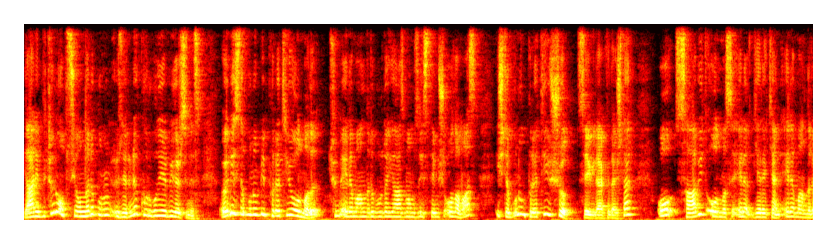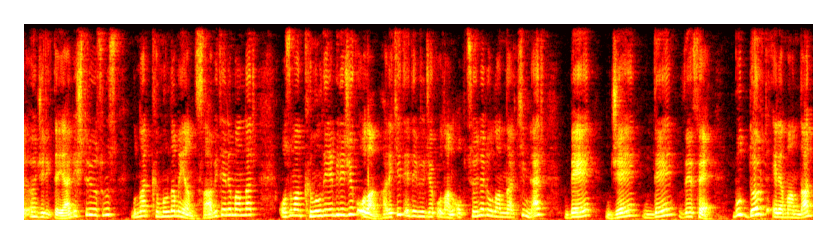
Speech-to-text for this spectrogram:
yani bütün opsiyonları bunun üzerine kurgulayabilirsiniz. Öyleyse bunun bir pratiği olmalı. Tüm elemanları burada yazmamızı istemiş olamaz. İşte bunun pratiği şu sevgili arkadaşlar. O sabit olması ele- gereken elemanları öncelikle yerleştiriyorsunuz. Bunlar kımıldamayan sabit elemanlar. O zaman kımıldayabilecek olan, hareket edebilecek olan, opsiyonel olanlar kimler? B, C, D ve F. Bu dört elemandan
